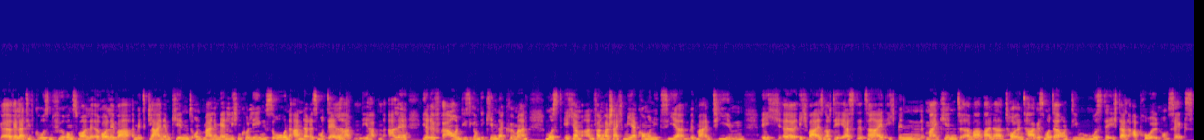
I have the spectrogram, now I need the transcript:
relativ großen Führungsrolle war mit kleinem Kind und meine männlichen Kollegen so ein anderes Modell hatten. Die hatten alle ihre Frauen, die sich um die Kinder kümmern, musste ich am Anfang wahrscheinlich mehr kommunizieren mit meinem Team. Ich, äh, ich weiß noch die erste Zeit, ich bin, mein Kind äh, war bei einer tollen Tagesmutter und die musste ich dann abholen um sechs.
